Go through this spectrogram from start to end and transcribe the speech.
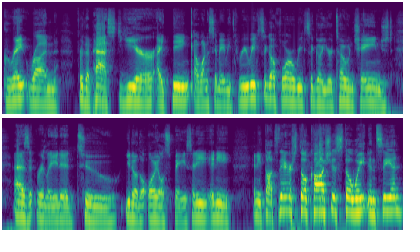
great run for the past year. I think I want to say maybe three weeks ago, four weeks ago, your tone changed as it related to you know the oil space. Any any any thoughts there? Still cautious? Still waiting and seeing?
